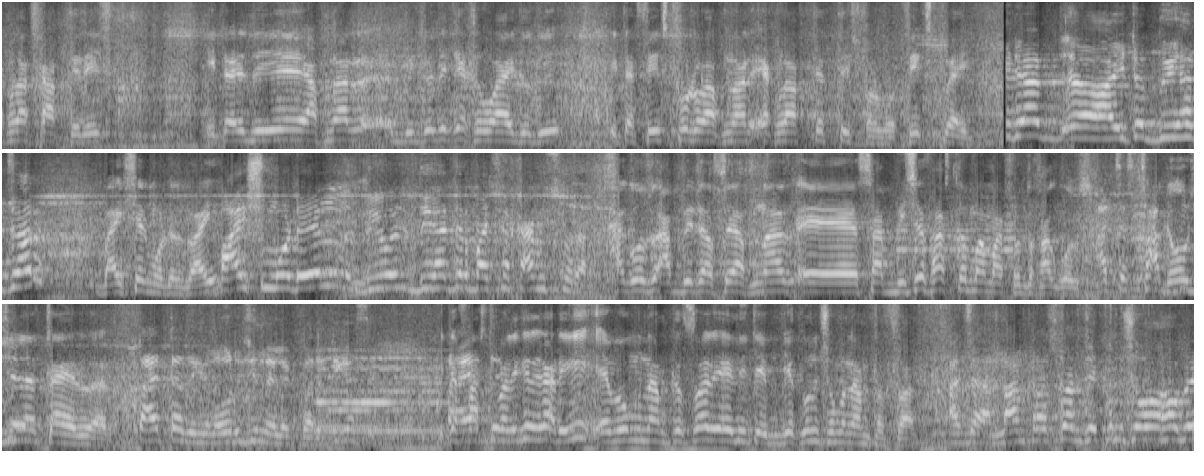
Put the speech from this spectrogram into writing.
এক লাখ সাতত্রিশ এটা যদি আপনার বিদ্যুতিকে হয় যদি এটা ফিক্স পড়ব আপনার এক লাখ তেত্রিশ পড়ব ফিক্সড প্রাইস এটা এটা দুই হাজার বাইশের মডেল ভাই। বাইশ মডেল দুই হাজার বাইশের কাগজ করা। কাগজ আপডেট আছে আপনার ছাব্বিশে ফার্স্ট আমার শুধু কাগজ। আচ্ছা, 26 অরিজিনাল টায়ার টায়ারটা দেখেন অরিজিনাল একবারে ঠিক আছে? এটা ফার্স্ট মালিকের গাড়ি এবং নাম ট্রান্সফার এনি টাইম যে কোনো সময় নাম ট্রান্সফার আচ্ছা নাম ট্রান্সফার যে কোনো সময় হবে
